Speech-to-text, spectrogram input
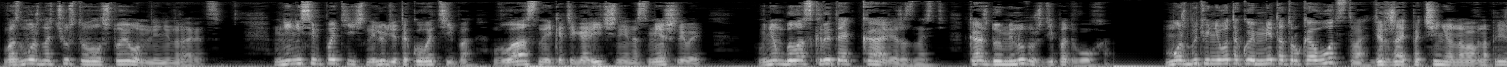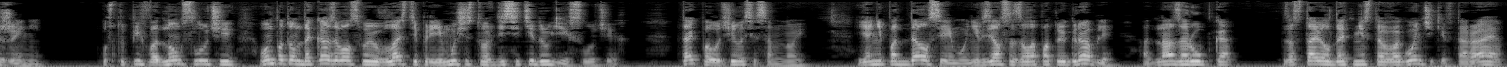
Возможно, чувствовал, что и он мне не нравится. Мне не симпатичны люди такого типа, властные, категоричные, насмешливые. В нем была скрытая каверзность, каждую минуту жди подвоха. Может быть, у него такой метод руководства, держать подчиненного в напряжении. Уступив в одном случае, он потом доказывал свою власть и преимущество в десяти других случаях. Так получилось и со мной. Я не поддался ему, не взялся за лопату и грабли, одна зарубка. Заставил дать место в вагончике, вторая.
